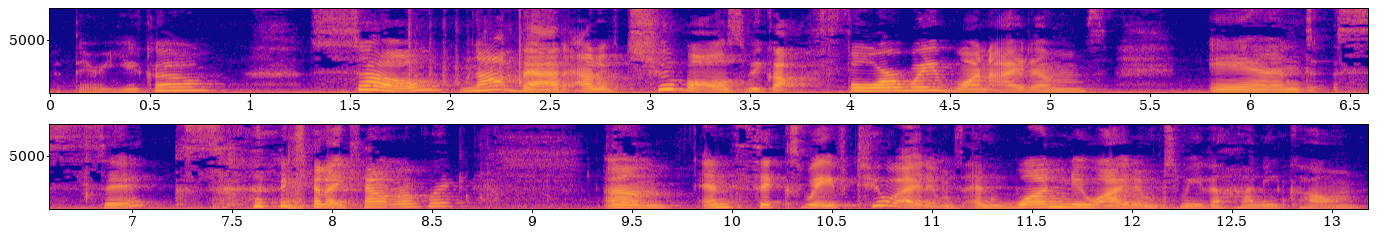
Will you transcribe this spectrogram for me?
But there you go. So not bad. Out of two balls, we got four wave one items and six. Can I count real quick? Um, and six wave two items and one new item to me, the honeycomb.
